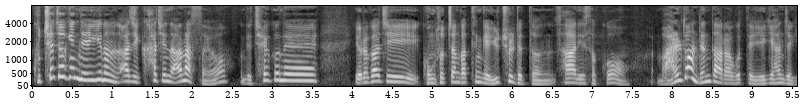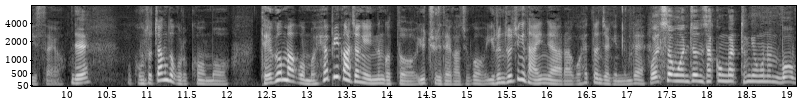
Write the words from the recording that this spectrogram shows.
구체적인 얘기는 아직 하지는 않았어요. 근데 최근에 여러 가지 공소장 같은 게 유출됐던 사안이 있었고 말도 안 된다라고 그때 얘기한 적이 있어요. 네. 공소장도 그렇고 뭐 대검하고 뭐 협의 과정에 있는 것도 유출이 돼가지고 이런 조직이 다 있냐라고 했던 적이 있는데 월성 원전 사건 같은 경우는 뭐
